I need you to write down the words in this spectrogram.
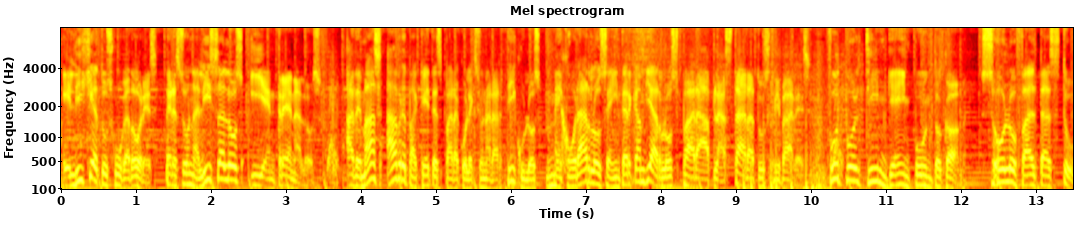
Elige a tus jugadores, personalízalos y entrénalos. Además, abre paquetes para coleccionar artículos, mejorarlos e intercambiarlos para aplastar a tus rivales. FootballTeamGame.com. Solo faltas tú.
